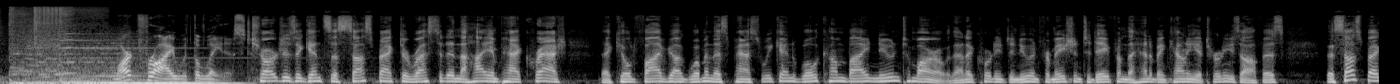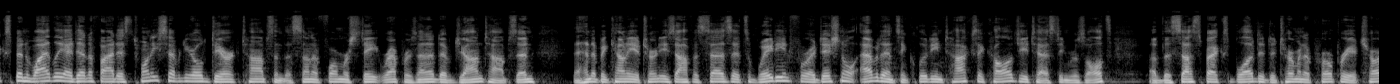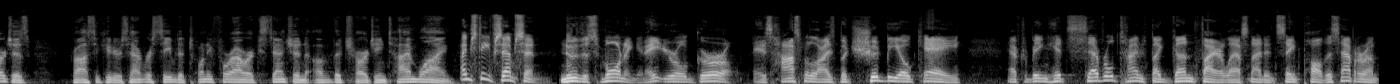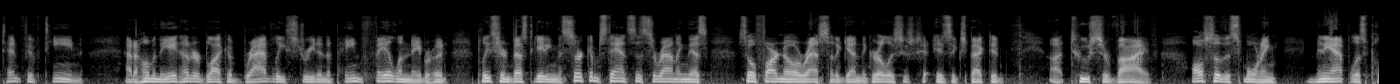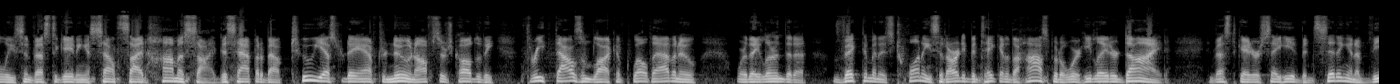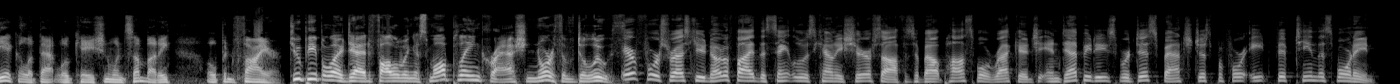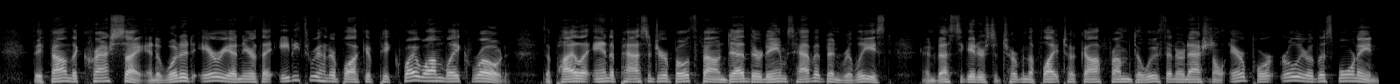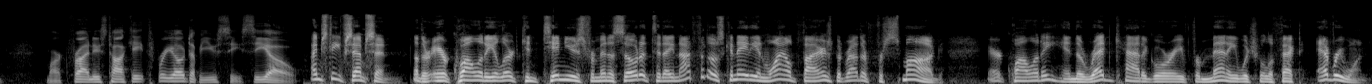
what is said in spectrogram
Mark Fry with the latest. Charges against the suspect arrested in the high impact crash that killed five young women this past weekend will come by noon tomorrow. That, according to new information today from the Hennepin County Attorney's Office. The suspect's been widely identified as 27 year old Derrick Thompson, the son of former state representative John Thompson. The Hennepin County Attorney's Office says it's waiting for additional evidence, including toxicology testing results of the suspect's blood to determine appropriate charges. Prosecutors have received a 24 hour extension of the charging timeline. I'm Steve Simpson. New this morning, an eight year old girl is hospitalized but should be okay after being hit several times by gunfire last night in St. Paul. This happened around 1015 at a home in the 800 block of Bradley Street in the Payne Phalen neighborhood. Police are investigating the circumstances surrounding this. So far, no arrests. And again, the girl is, is expected uh, to survive. Also this morning, Minneapolis police investigating a Southside homicide. This happened about 2 yesterday afternoon. Officers called to the 3000 block of 12th Avenue where they learned that a victim in his 20s had already been taken to the hospital where he later died. Investigators say he had been sitting in a vehicle at that location when somebody opened fire. Two people are dead following a small plane crash north of Duluth. Air Force Rescue notified the St. Louis County Sheriff's Office about possible wreckage and deputies were dispatched just before 8:15 this morning. They found the crash site in a wooded area near the 8300 block of Pequaywan Lake Road. The pilot and a passenger both found dead. Their names haven't been released. Investigators determined the flight took off from Duluth International Airport earlier this morning. Mark Fry, News Talk 830 WCCO. I'm Steve Simpson. Another air quality alert continues for Minnesota today, not for those Canadian wildfires, but rather for smog. Air quality in the red category for many, which will affect everyone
